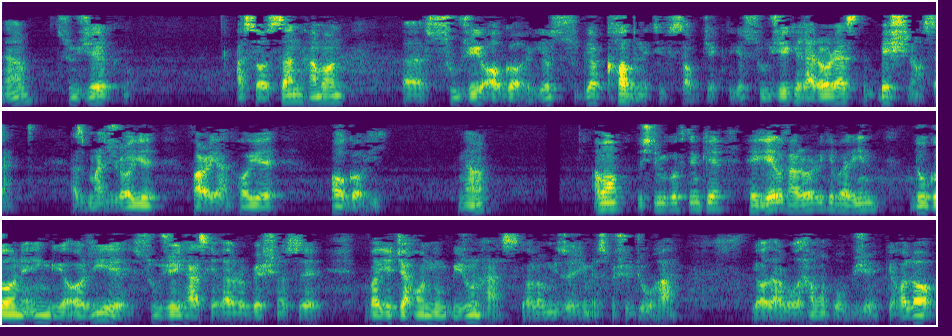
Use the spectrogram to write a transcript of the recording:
نه؟ سوژه اساسا همان سوژه آگاهه یا یا cognitive subject یا سوژه که قرار است بشناسد از مجرای فرایندهای آگاهی نه؟ اما داشتیم می‌گفتیم که هگل قراره که بر این دوگان انگاری سوژه هست که قرار بشناسه و یه جهانی اون بیرون هست که حالا می‌ذاریم اسمشو جوهر یا در واقع همون ابژه که حالا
